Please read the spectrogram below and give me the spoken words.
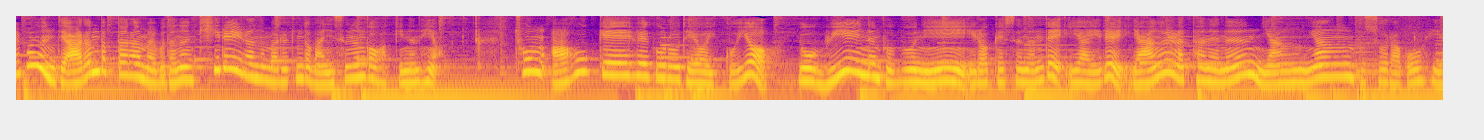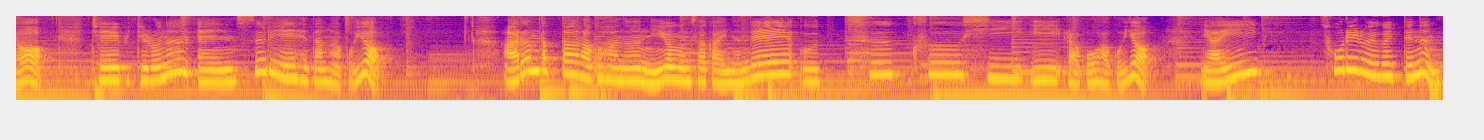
일본은 이제 아름답다라는 말보다는 키레이라는 말을 좀 더 많이 쓰는 것 같기는 해요. 총 9개의 획으로 되어 있고요. 요 위에 있는 부분이 이렇게 쓰는데 이 아이를 양을 나타내는 양양부수라고 해요. 밑으로는 N3에 해당하고요. 아름답다라고 하는 이형용사가 있는데 우츠쿠시이라고 하고요. 이 아이 소리로 읽을 때는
